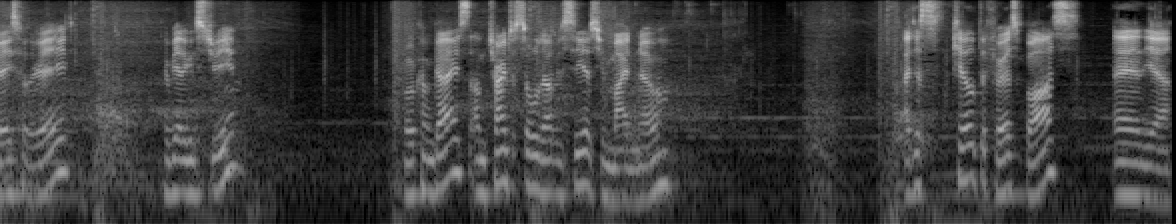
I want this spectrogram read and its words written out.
Grace for the raid. Hope you had a good stream. Welcome guys, I'm trying to solo WC as you might know. I just killed the first boss, and yeah.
